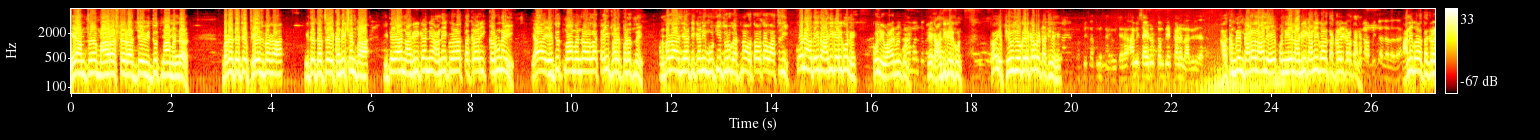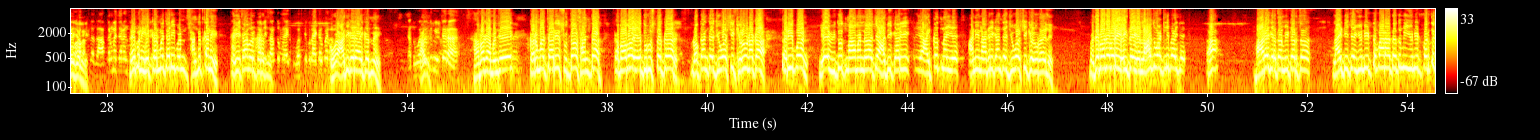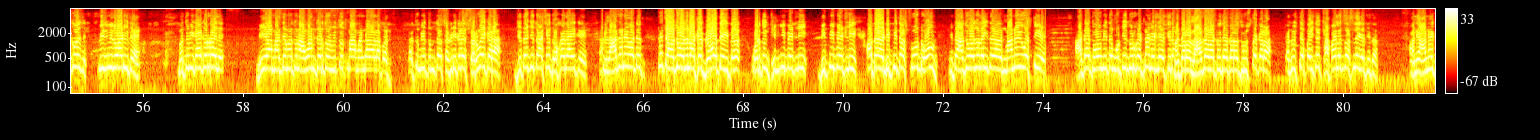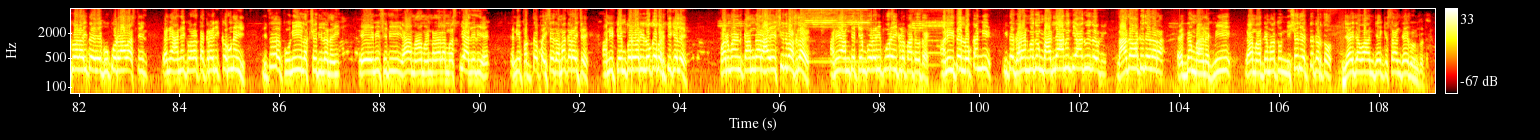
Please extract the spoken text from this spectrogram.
हे आमचं महाराष्ट्र राज्य विद्युत महामंडळ. बघा त्याचे फेज बघा. इथे त्याचं कनेक्शन पहा. इथे या नागरिकांनी अनेक वेळा तक्रारी करूनही या विद्युत महामंडळाला काही फरक पडत नाही. आणि बघा आज या ठिकाणी मोठी दुर्घटना होता होता वाचली. कोण आहे आता इथं? अधिकारी कोण आहे? कोण आहे? वायरमॅन कोण आहे? एक अधिकारी कोण? का हे फ्यूज वगैरे का बरं टाकले नाही आम्ही साईडवर कंप्लेंट काढायला आलेले जातात हा कंप्लेंट काढायला आले पण हे नागरिक अनेक वेळा तक्रारी करताना. अनेक वेळा तक्रारी केला ऑफिसला जा कर्मचाऱ्यांचं नाही पण हे कर्मचारी पण सांगत का नाही? का हे काय बरं करत नाही? हो अधिकारी ऐकत नाही. हा बघा म्हणजे कर्मचारी सुद्धा सांगतात का बाबा हे दुरुस्त कर. लोकांच्या जीवाशी खेळू नका. तरी पण हे विद्युत महामंडळाचे अधिकारी हे ऐकत नाहीये आणि नागरिकांच्या जीवाशी खेळू राहिले. म्हणजे बघा बरं हे इथं हे लाज वाटली पाहिजे. हा? भाडं घेता मीटरचं. लाईटीचे युनिट तर पार आता तुम्ही युनिट प्रत्येक वेळेस वीज बिल वाढवित. आहे मग तुम्ही काय करू राहिले? मी या माध्यमातून आवाहन करतो विद्युत महामंडळाला पण का तुम्ही तुमच्या सगळीकडे सर्वे करा. जिथं जिथं असे धोकादायक आहे पण लाजा नाही वाटत. त्याच्या आजूबाजूला अख्खं गवत आहे इथं. वरतून थिंगी पेटली डीपी पेटली. आता डीपीचा स्फोट होऊन इथं आजूबाजूला इथं मानवी वस्ती आहे. आघात होऊन इथं मोठी दुर्घटना घडली असती. जरा लाजा वाटू द्या जरा दुरुस्त करा. का नुसते पैसे छापायलाच बसले का तिथं? आणि अनेक वेळा इथं हे गोकुळराव असतील त्यांनी अनेक वेळा तक्रारी करूनही इथं कोणीही लक्ष दिलं नाही. हे एम सी बी ह्या महामंडळाला मस्ती आलेली आहे. त्यांनी फक्त पैसे जमा करायचे आणि टेंपररी लोक भरती केले. परमनंट कामगार हा एसीत बसलाय आणि आमचे टेम्पोररी पोरं इकडे पाठवत आहे आणि इथं लोकांनी इथं घरांमधून बादल्या आणून ती आग विजवली लाजा वाटू दे जरा. एकदम भयानक. मी या माध्यमातून निषेध व्यक्त करतो. जय जवान जय किसान जय भूमिपुत्र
